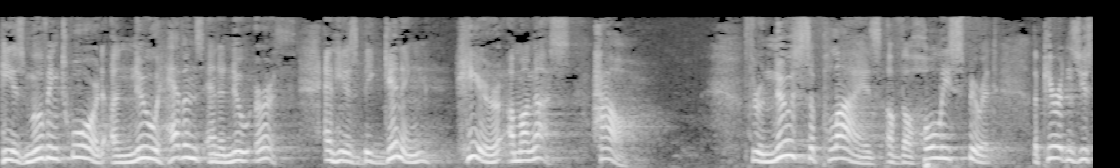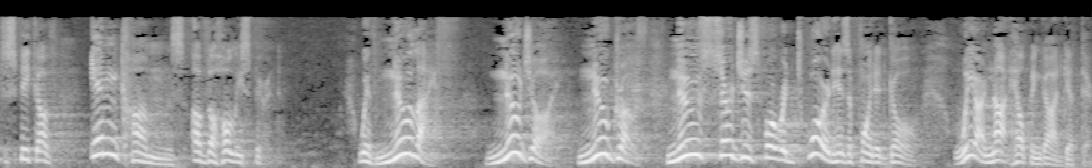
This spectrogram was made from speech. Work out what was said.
He is moving toward a new heavens and a new earth. And He is beginning here among us. How? Through new supplies of the Holy Spirit. The Puritans used to speak of incomes of the Holy Spirit. With new life, new joy, new growth, new surges forward toward His appointed goal. We are not helping God get there.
